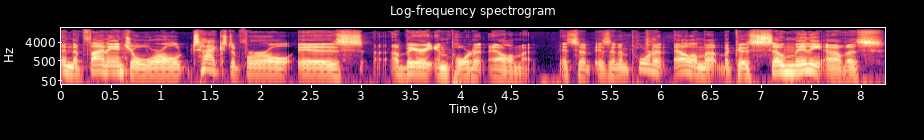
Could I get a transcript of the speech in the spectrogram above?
in the financial world, tax deferral is a very important element. It's a it's an important element because so many of us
